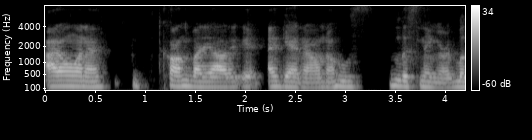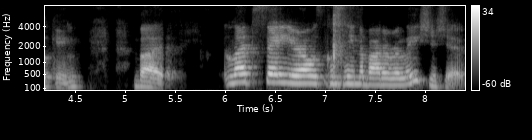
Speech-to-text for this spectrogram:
i don't want to call anybody out again again i don't know who's listening or looking but let's say you're always complaining about a relationship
